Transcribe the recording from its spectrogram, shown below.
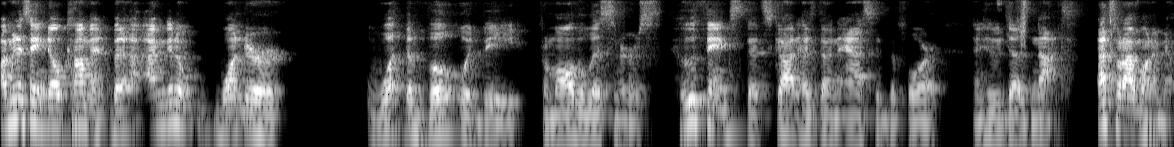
I'm going to say no comment, but I'm going to wonder what the vote would be from all the listeners. Who thinks that Scott has done acid before and who does not? That's what I want to know.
